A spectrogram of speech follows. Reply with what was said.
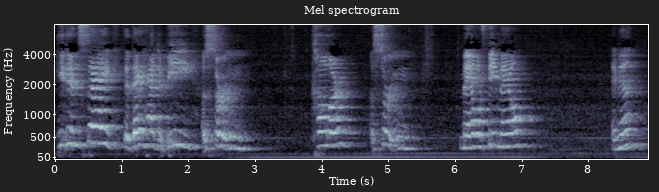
He didn't say that they had to be a certain color, a certain male or female. Amen?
